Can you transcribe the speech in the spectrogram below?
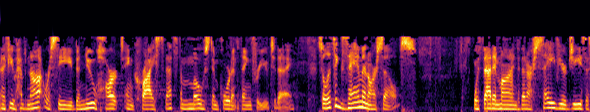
And if you have not received a new heart in Christ, that's the most important thing for you today. So let's examine ourselves with that in mind that our Savior Jesus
